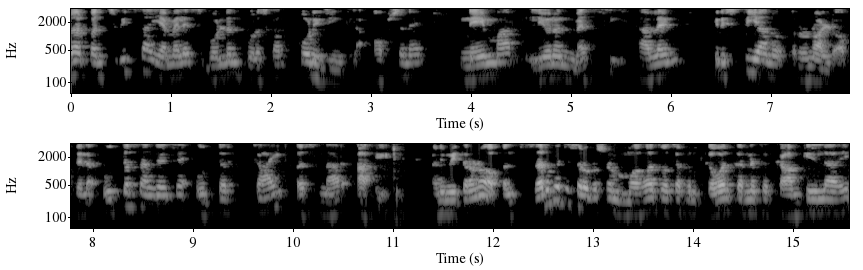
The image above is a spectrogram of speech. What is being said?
हजार पंचवीस चा एम एल एस गोल्डन पुरस्कार कोणी जिंकला? ऑप्शन आहे Neymar Lionel Messi Haaland Cristiano Ronaldo. आपल्याला उत्तर सांगायचं आहे उत्तर काय असणार आहे? आणि मित्रांनो आपण सर्वचे सर्व प्रश्न महत्त्वाचे आपण कव्हर करण्याचं काम केलेलं आहे.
